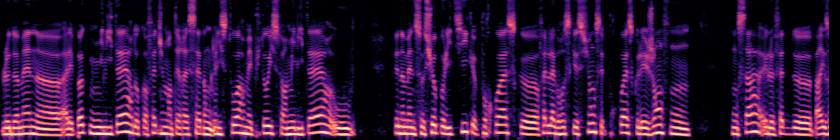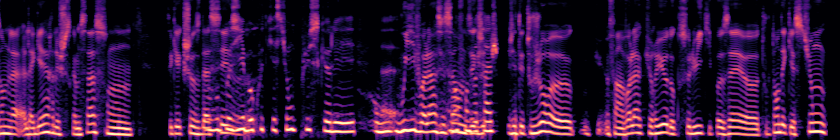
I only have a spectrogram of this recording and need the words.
le domaine euh, à l'époque militaire. Donc en fait, je m'intéressais donc l'histoire, mais plutôt histoire militaire ou phénomènes sociopolitiques. Pourquoi est-ce que, en fait, la grosse question, c'est pourquoi est-ce que les gens font font ça et le fait de, par exemple, la, la guerre, les choses comme ça sont c'est quelque chose d'assez. vous posiez euh, beaucoup de questions, plus que les oui, voilà, c'est ça. On j'étais toujours, euh, enfin voilà, curieux. Donc celui qui posait euh, tout le temps des questions,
